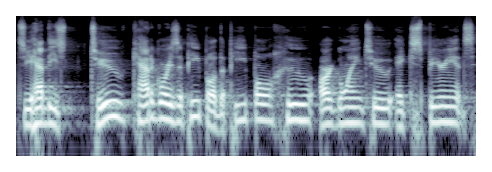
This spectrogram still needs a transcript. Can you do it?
So you have these two categories of people the people who are going to experience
